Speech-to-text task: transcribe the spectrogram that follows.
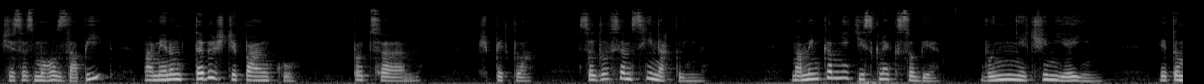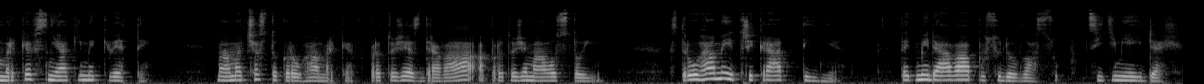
že ses mohl zabít? Mám jenom tebe, Štěpánku. Pojď sem, špitla. Sedl jsem si na klín. Maminka mě tiskne k sobě. Voní něčím jejím. Je to mrkev s nějakými květy. Máma často krouhá mrkev, protože je zdravá a protože málo stojí. Strouhá mi ji třikrát týdně. Teď mi dává pusu do vlasu. Cítím její dech.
